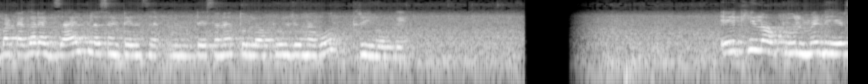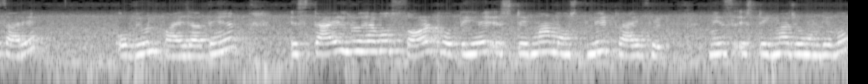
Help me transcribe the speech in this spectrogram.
बट अगर एक्साइल प्लेसेंटेशन है तो लॉक्यूल जो है वो थ्री होंगे। एक ही लॉक्यूल में ढेर सारे ओव्यूल पाए जाते हैं। स्टाइल जो है वो शॉर्ट होती है stigma mostly trifid means stigma जो होंगे वो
